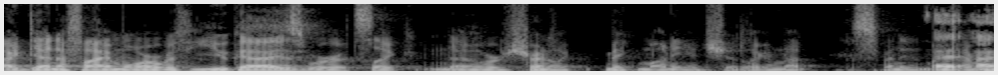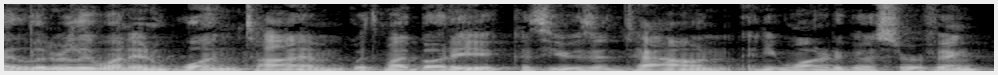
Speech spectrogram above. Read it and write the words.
identify more with you guys, where it's like, no, we're trying to like make money and shit. Like I'm not spending. My time I, I literally went in one time with my buddy because he was in town and he wanted to go surfing,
